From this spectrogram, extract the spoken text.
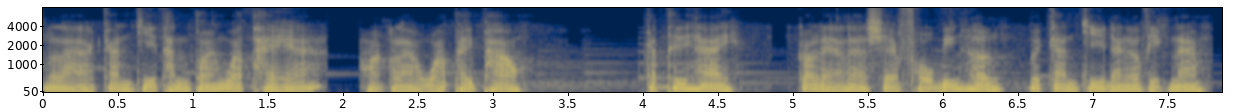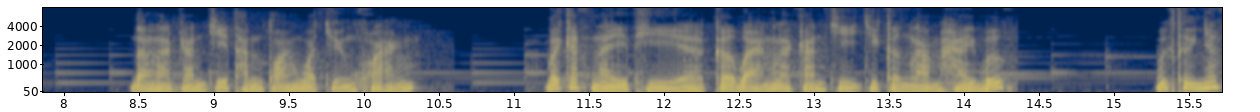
là các anh chị thanh toán qua thẻ hoặc là qua PayPal. Cách thứ hai có lẽ là sẽ phổ biến hơn với các anh chị đang ở Việt Nam. Đó là các anh chị thanh toán qua chuyển khoản. Với cách này thì à, cơ bản là các anh chị chỉ cần làm hai bước. Bước thứ nhất,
